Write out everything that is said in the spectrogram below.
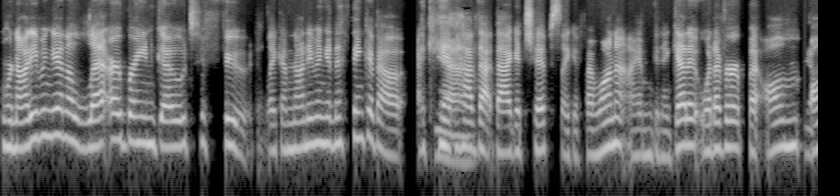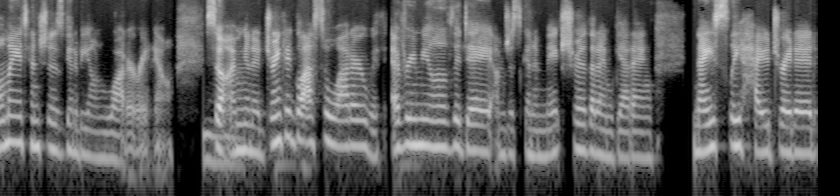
we're not even going to let our brain go to food. Like, I'm not even going to think about, I can't Yeah. have that bag of chips. Like, if I want it, I'm going to get it, whatever. But all, Yeah. all my attention is going to be on water right now. So Mhm. I'm going to drink a glass of water with every meal of the day. I'm just going to make sure that I'm getting nicely hydrated.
